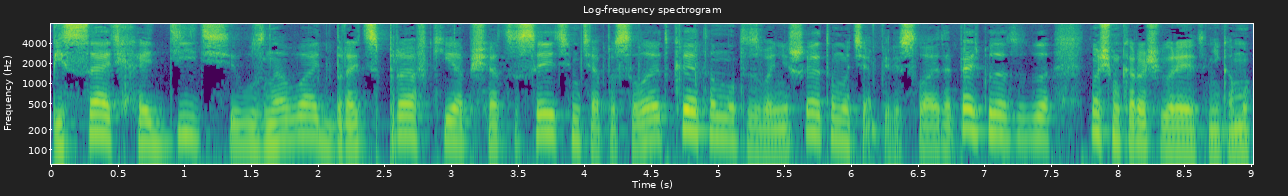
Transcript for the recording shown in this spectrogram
Писать, ходить, узнавать, брать справки, общаться с этим, тебя посылают к этому, ты звонишь этому, тебя пересылают опять куда-то туда. Ну, в общем, короче говоря, это никому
